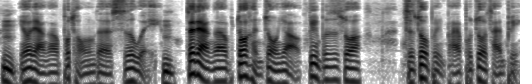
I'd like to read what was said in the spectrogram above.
嗯，有两个不同的思维，嗯，这两个都很重要，并不是说只做品牌不做产品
